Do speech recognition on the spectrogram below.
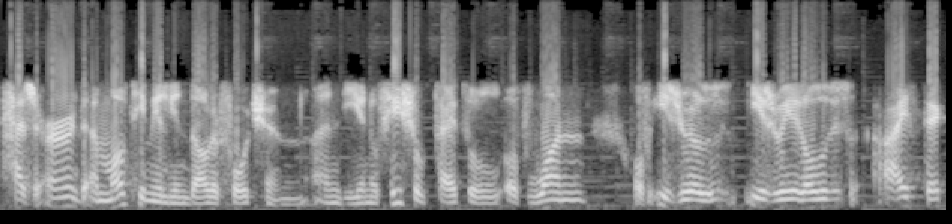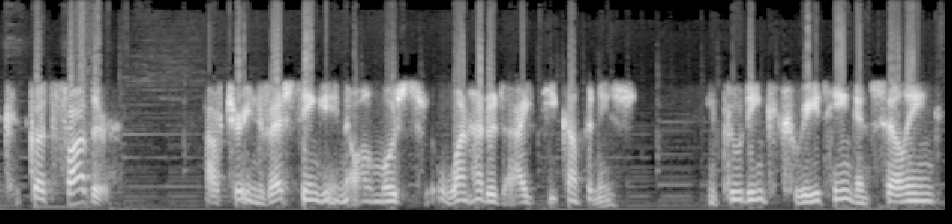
has earned a multi million dollar fortune and the unofficial title of one of Israel, Israel's high tech godfather after investing in almost 100 IT companies, including creating and selling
